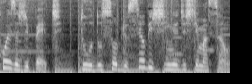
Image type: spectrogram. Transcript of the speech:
Coisas de Pet. Tudo sobre o seu bichinho de estimação.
